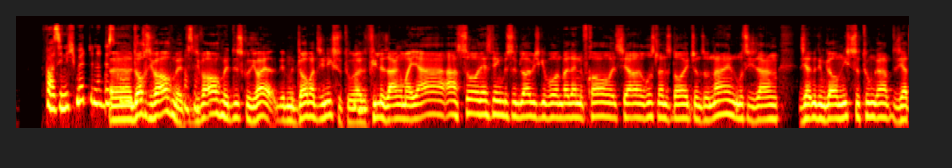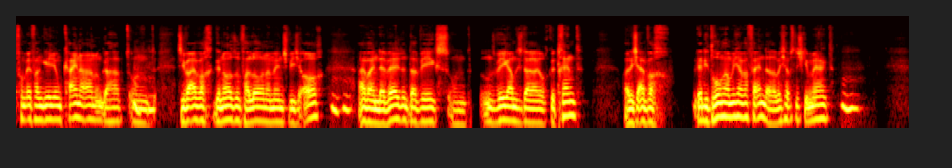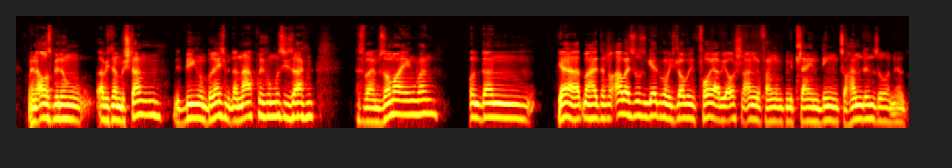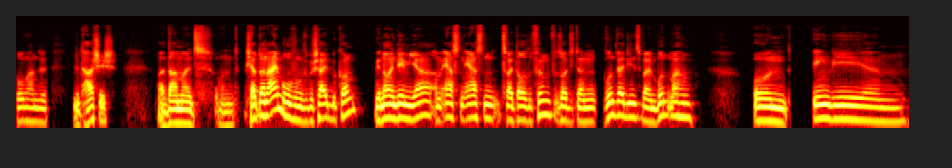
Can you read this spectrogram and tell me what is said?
War sie nicht mit in der Disco? Äh, doch, sie war auch mit. So. Sie war auch mit Disco. Sie war, mit Glauben hat sie nichts zu tun. Also mhm. viele sagen immer, ja, ach so, deswegen bist du gläubig geworden, weil deine Frau ist ja Russlandsdeutsch und so. Nein, muss ich sagen, sie hat mit dem Glauben nichts zu tun gehabt. Sie hat vom Evangelium keine Ahnung gehabt und mhm. sie war einfach genauso ein verlorener Mensch wie ich auch. Mhm. Einfach in der Welt unterwegs und unsere Wege haben sich da auch getrennt weil ich einfach, ja, die Drogen haben mich einfach verändert, aber ich habe es nicht gemerkt. Mhm. Meine Ausbildung habe ich dann bestanden, mit Biegen und Brechen, mit einer Nachprüfung, muss ich sagen. Das war im Sommer irgendwann. Und dann, ja, hat man halt dann noch Arbeitslosengeld bekommen. Ich glaube, vorher habe ich auch schon angefangen, mit kleinen Dingen zu handeln, so, ne, Drogenhandel, mit Haschisch. War damals. Und ich habe dann Einberufungsbescheid bekommen. Genau in dem Jahr, am 01.01.2005, sollte ich dann Grundwehrdienst beim Bund machen. Und irgendwie, ähm,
